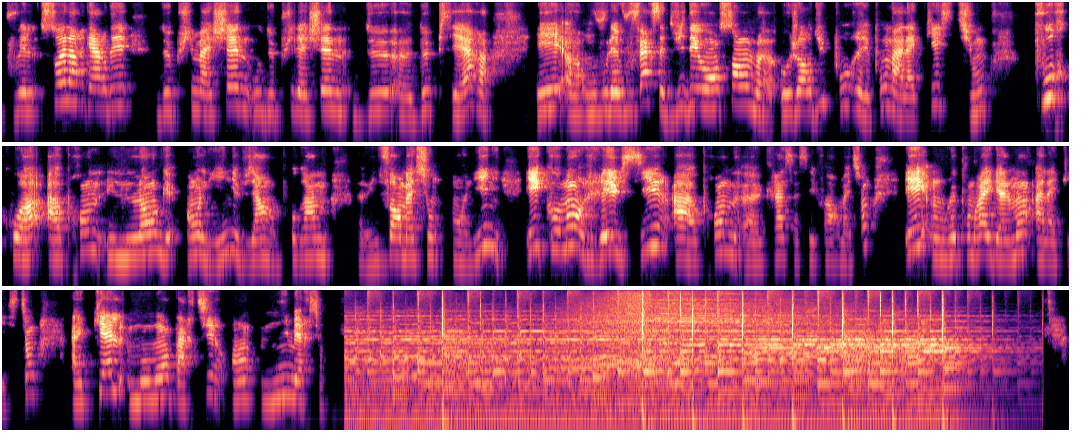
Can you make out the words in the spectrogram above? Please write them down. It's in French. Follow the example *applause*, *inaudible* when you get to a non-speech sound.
pouvez, soit la regarder depuis ma chaîne ou depuis la chaîne de Pierre. Et on voulait vous faire cette vidéo ensemble aujourd'hui pour répondre à la question pourquoi apprendre une langue en ligne via un programme, euh, une formation en ligne et comment réussir à apprendre euh, grâce à ces formations. Et on répondra également à la question à quel moment partir en immersion?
